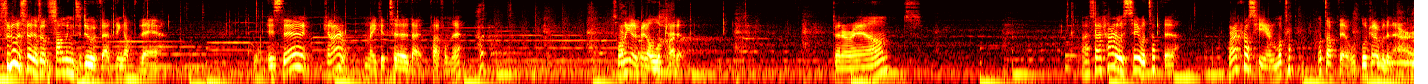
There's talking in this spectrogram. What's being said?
Still got this feeling it's got something to do with that thing up there. Is there... Can I make it to that platform there? Just want to get a better look at it. Turn around. So I can't really see what's up there. Right across here, and what's up? What's up there? We'll look at it with an arrow.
